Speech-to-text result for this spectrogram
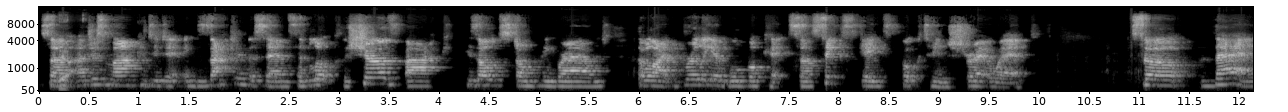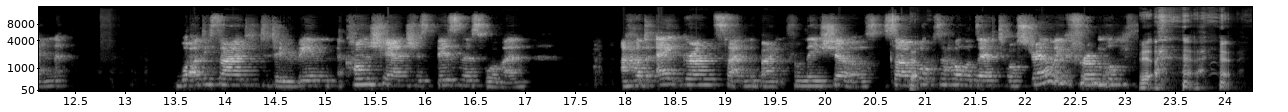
So Yeah. I just marketed it exactly the same. Said, look, the show's back, his old stomping ground. They were like, brilliant, we'll book it. So six gigs booked in straight away. So then what I decided to do, being a conscientious businesswoman, I had eight grand sat in the bank from these shows. So I booked a holiday to Australia for a month. Yeah.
